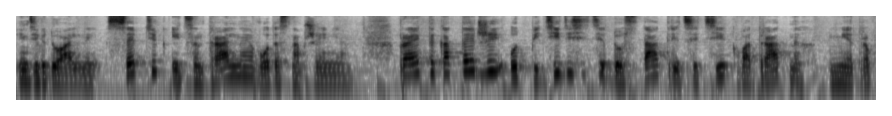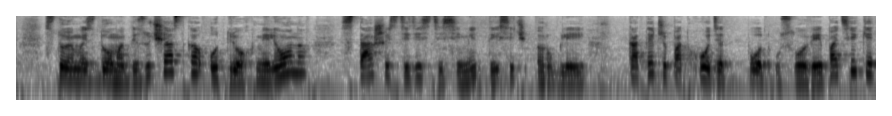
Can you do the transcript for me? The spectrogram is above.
индивидуальный септик и центральное водоснабжение. Проекты коттеджей от 50 до 130 квадратных метров. Стоимость дома без участка от 3 миллионов 167 тысяч рублей. Коттеджи подходят под условия ипотеки,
